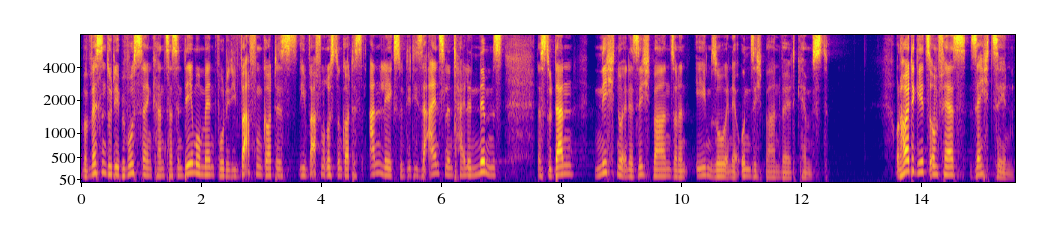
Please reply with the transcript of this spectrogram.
Aber wessen du dir bewusst sein kannst, dass in dem Moment, wo du die Waffen Gottes, die Waffenrüstung Gottes anlegst und dir diese einzelnen Teile nimmst, dass du dann nicht nur in der sichtbaren, sondern ebenso in der unsichtbaren Welt kämpfst. Und heute geht es um Vers 16.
